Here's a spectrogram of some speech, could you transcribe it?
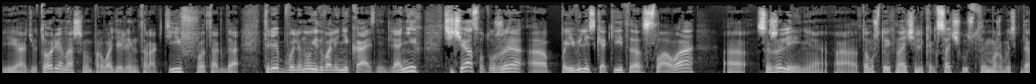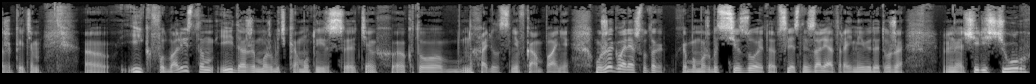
и аудитория наша, мы проводили интерактив тогда, требовали, ну, едва ли не казни для них. Сейчас вот уже появились какие-то слова, сожаление о том, что их начали как сочувствие, может быть, даже к этим а, и к футболистам, и даже, может быть, кому-то из тех, кто находился не в компании. Уже говорят, что это, как бы, может быть, СИЗО, это следственный изолятор, я имею в виду, это уже чересчур,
